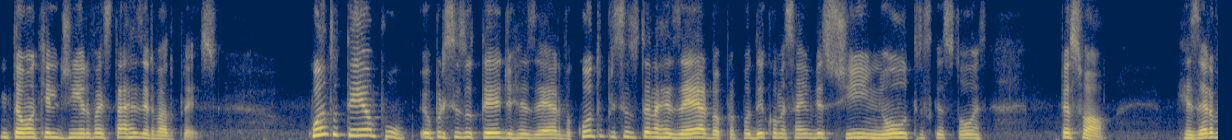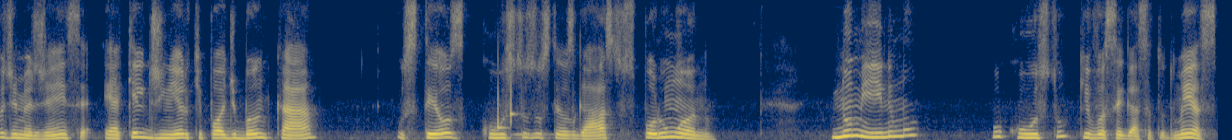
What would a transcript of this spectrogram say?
Então aquele dinheiro vai estar reservado para isso. Quanto tempo eu preciso ter de reserva? Quanto preciso ter na reserva para poder começar a investir em outras questões? Pessoal, reserva de emergência é aquele dinheiro que pode bancar os teus custos, os teus gastos por um ano. No mínimo, o custo que você gasta todo mês,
